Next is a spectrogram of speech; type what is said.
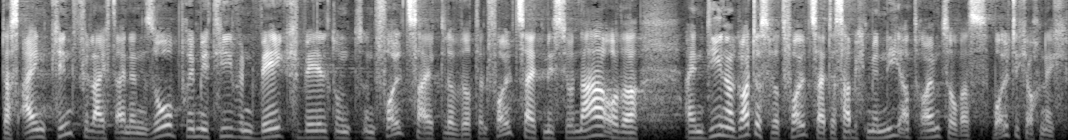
dass ein Kind vielleicht einen so primitiven Weg wählt und ein Vollzeitler wird, ein Vollzeitmissionar oder ein Diener Gottes wird, Vollzeit. Das habe ich mir nie erträumt, sowas. Wollte ich auch nicht.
